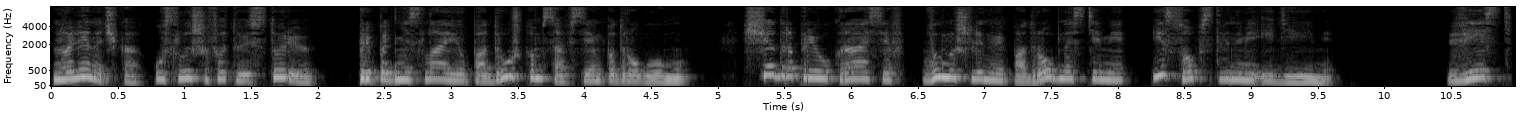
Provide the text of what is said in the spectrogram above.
Но Леночка, услышав эту историю, преподнесла ее подружкам совсем по-другому щедро приукрасив вымышленными подробностями и собственными идеями. Весть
